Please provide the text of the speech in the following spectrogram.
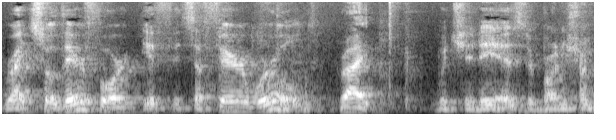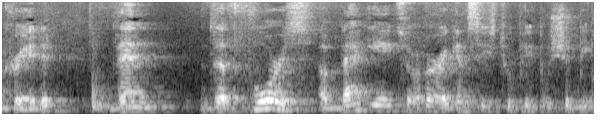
Right, so therefore, if it's a fair world, Right, which it is, the Baruch created, then the force of that Yetzer her against these two people should be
